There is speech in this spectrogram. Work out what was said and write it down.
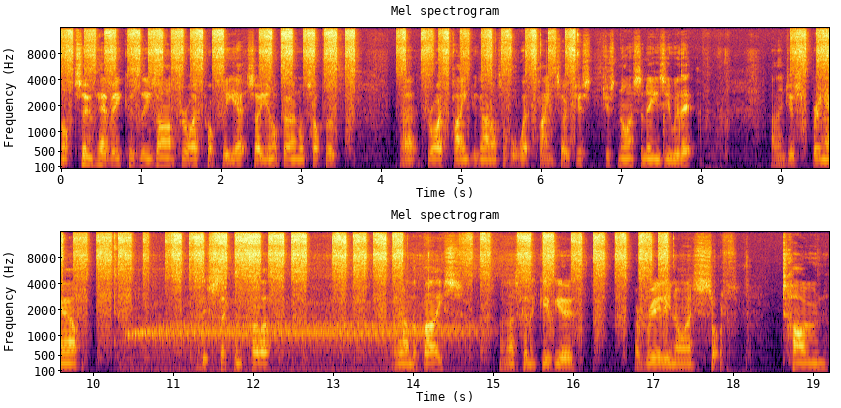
not too heavy because these aren't dry properly yet so you're not going on top of uh, dry paint you're going on top of wet paint so just just nice and easy with it. And then just bring out this second colour around the base and that's going to give you a really nice sort of tone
